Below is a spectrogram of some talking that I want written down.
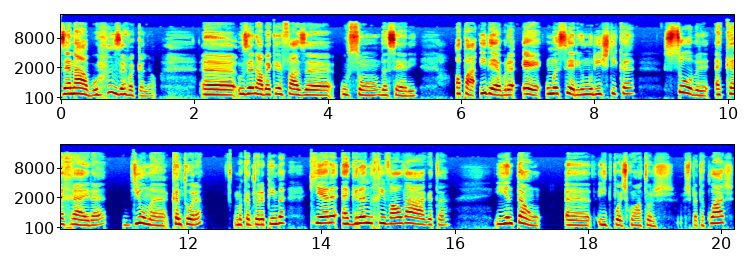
Zé Nabo. Zé Bacalhau. Ah, o Zé Nabo é quem faz ah, o som da série. Opa, e Débora é uma série humorística sobre a carreira de uma cantora, uma cantora pimba, que era a grande rival da Ágata. E então, ah, e depois com atores espetaculares,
